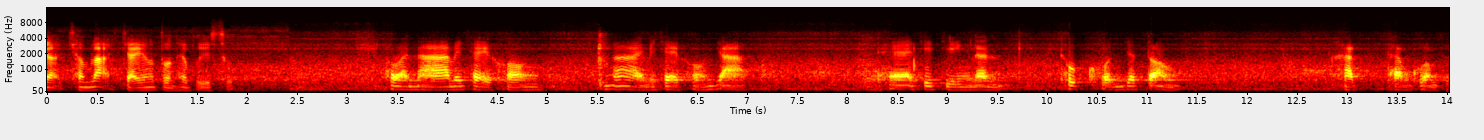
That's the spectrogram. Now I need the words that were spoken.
จะชำระใจของตนให้บริสุทธิ์ภาวนาไม่ใช่ของง่ายไม่ใช่ของยาก แท้ที่จริงนั้น ทุกคนจะต้องหัดทำความส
